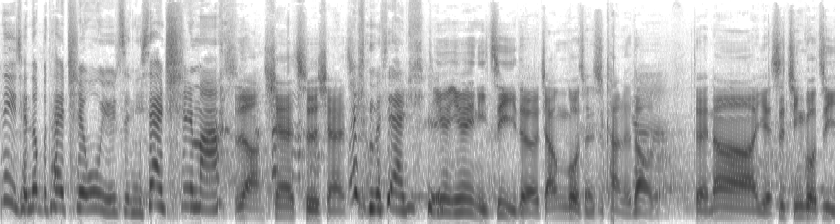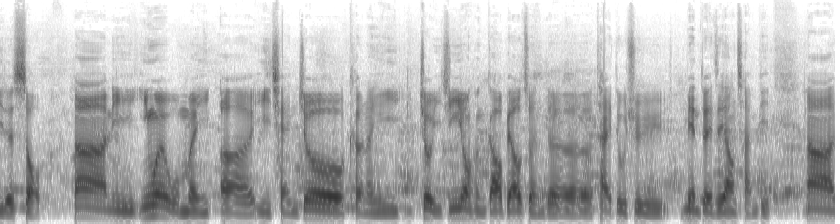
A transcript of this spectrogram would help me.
你以前都不太吃乌鱼子，你现在吃吗？是啊，现在吃，现在吃。为什么现在吃？因为因为你自己的加工过程是看得到的，对，那也是经过自己的手。那你因为我们呃以前就可能已就已经用很高标准的态度去面对这样产品，那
